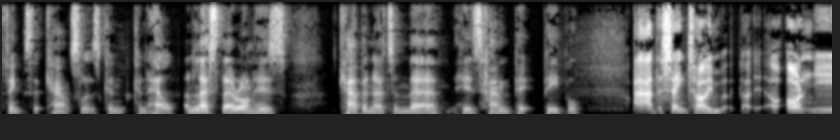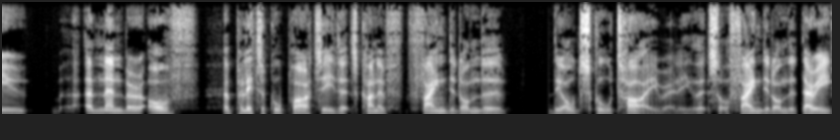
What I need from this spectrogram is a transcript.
thinks that councillors can can help unless they're on his cabinet and they're his handpicked people. At the same time, uh, aren't you a member of a political party that's kind of founded on the the old school tie, really, that's sort of founded on the very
